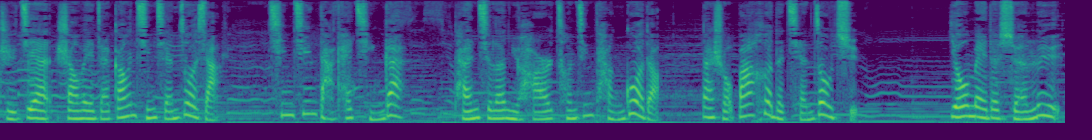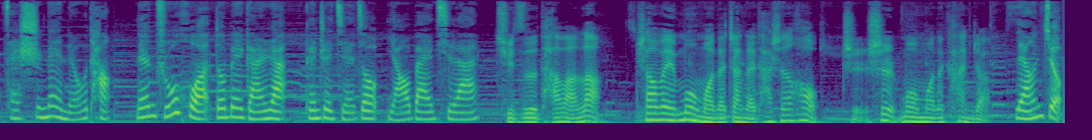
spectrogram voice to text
只见上尉在钢琴前坐下。轻轻打开琴盖，弹起了女孩曾经弹过的那首巴赫的前奏曲。优美的旋律在室内流淌，连烛火都被感染，跟着节奏摇摆起来。曲子弹完了，上尉默默地站在他身后，只是默默地看着。良久，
